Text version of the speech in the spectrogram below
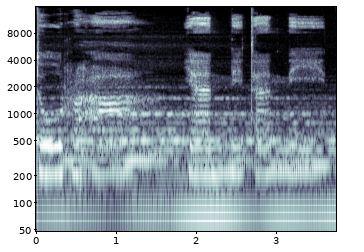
turhaa jännitä niitä.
